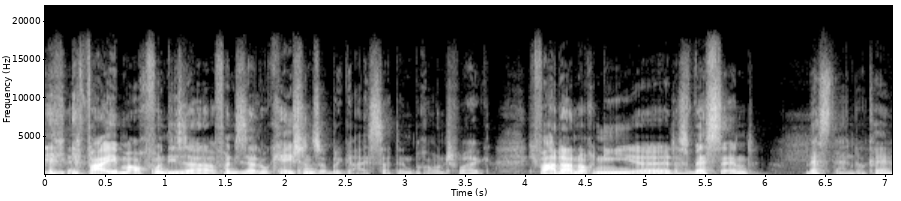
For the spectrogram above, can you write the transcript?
ich, ich war eben auch von dieser, von dieser Location so begeistert in Braunschweig. Ich war da noch nie, äh, das Westend. Westend, okay.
